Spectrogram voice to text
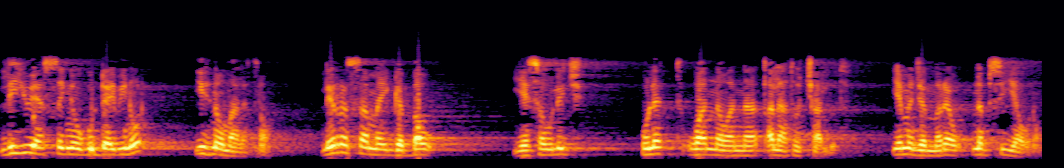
ልዩ ያሰኘው ጉዳይ ቢኖር ይህ ነው ማለት ነው። ሊረሳ የማይገባው የሰው ልጅ ሁለት ዋና ዋና ጠላቶች አሉት። የመጀመሪያው ነፍስያው ነው።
